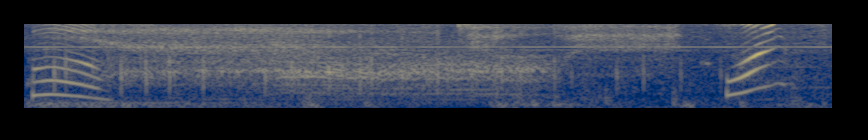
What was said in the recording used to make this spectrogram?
Whoa. What?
